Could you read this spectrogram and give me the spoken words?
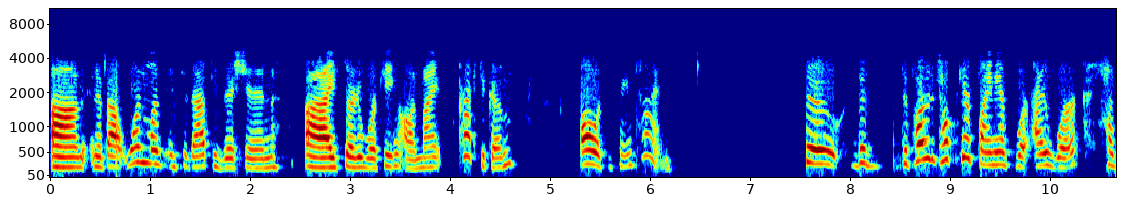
Um, and about one month into that position, I started working on my practicum all at the same time. So the Department of Healthcare Finance, where I work, has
